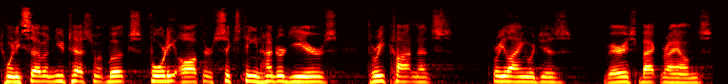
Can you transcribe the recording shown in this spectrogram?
27 New Testament books, 40 authors, 1600 years, three continents, three languages, various backgrounds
